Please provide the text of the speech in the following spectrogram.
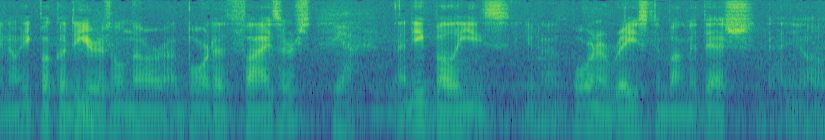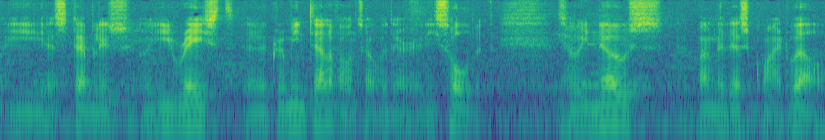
You know, Iqbal Quadir is on our board of advisors. Yeah. And Iqbal, he's you know born and raised in Bangladesh. And, you know, he established, he raised uh, Grameen telephones over there, and he sold it. So he knows Bangladesh quite well.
